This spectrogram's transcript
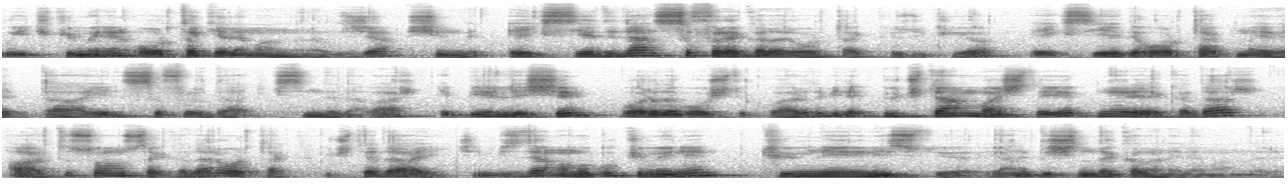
Bu iki kümenin ortak elemanlarını alacağım. Şimdi eksi 7'den 0'a kadar ortak gözüküyor. Eksi 7 ortak mı? Evet dahil. 0'da ikisinde de var. E, birleşim bu arada boşluk vardı. Bir de 3'ten başlayıp nereye kadar? Artı sonsuza kadar ortak. 3'te dahil. Şimdi bizden ama bu kümenin tümleyenini istiyor. Yani dışında kalan elemanları.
